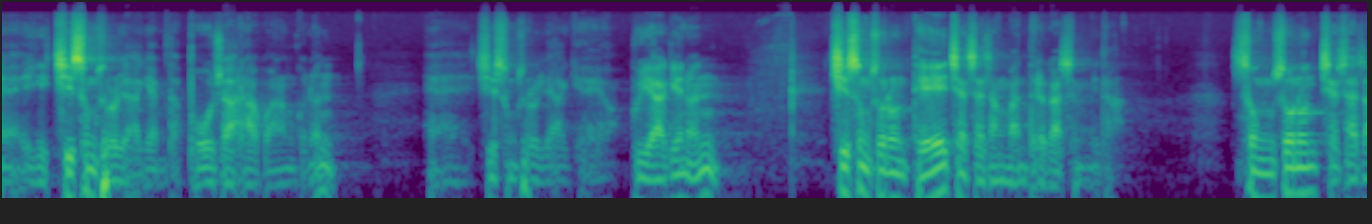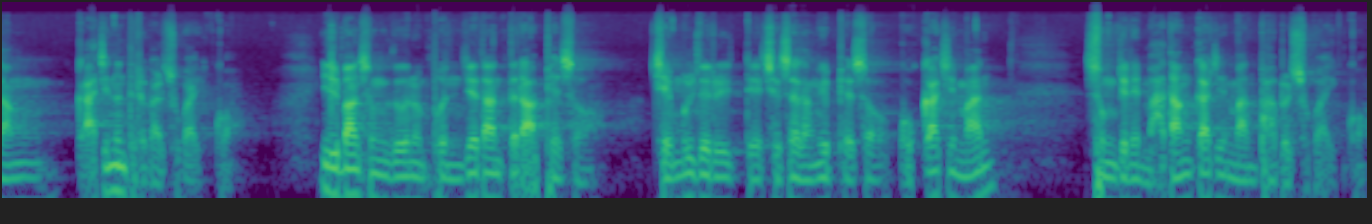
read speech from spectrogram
예, 이게 지승소를 이야기합니다. 보좌라고 하는 것은 예, 지승소를 이야기해요. 구약에는 지승소는 대제사장만 들어갔습니다. 성소는 제사장까지는 들어갈 수가 있고 일반 성도는 번제단 뜰 앞에서 제물 드릴 때 제사장 옆에서 그까지만 성전의 마당까지만 밟을 수가 있고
